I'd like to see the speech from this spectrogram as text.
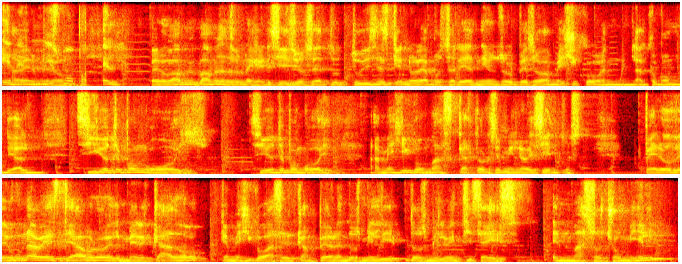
en el mismo papel? Pero vamos, vamos, a hacer un ejercicio. O sea, tú, tú, dices que no le apostarías ni un solo peso a México en la Copa Mundial. Si yo te pongo hoy, si yo te pongo hoy a México más 14.900, pero de una vez te abro el mercado que México va a ser campeón en 2026 en más 8.000,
